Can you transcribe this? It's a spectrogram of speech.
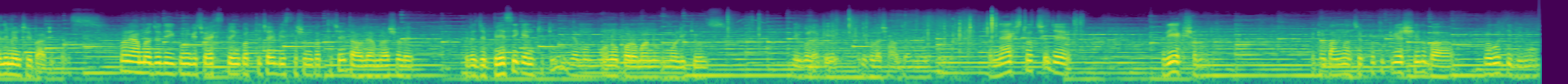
elementary particles মানে আমরা যদি কোনো কিছু এক্সপ্লেন করতে চাই, বিশ্লেষণ করতে চাই, তাহলে আমরা আসলে এটা যে বেসিক এন্টিটি যেমন অনুপরমাণু মলিকিউলস এগুলাকে, এগুলো সাহায্য নেক্সট হচ্ছে যে রিয়েকশন এটার বাংলা হচ্ছে প্রতিক্রিয়াশীল বা প্রগতি বিমুখ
